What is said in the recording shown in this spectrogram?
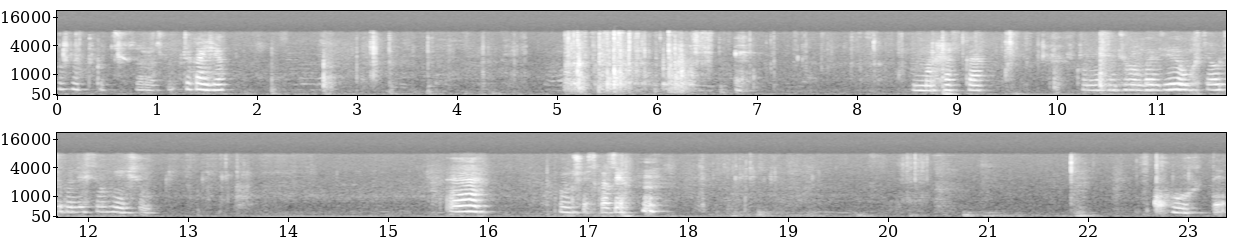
Choweczko ci zaraz. Czekajcie. Wiem, czy on będzie ją chciał, czy będzie chciał mniejszą. Eee, on wszystko zje. Kurde.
